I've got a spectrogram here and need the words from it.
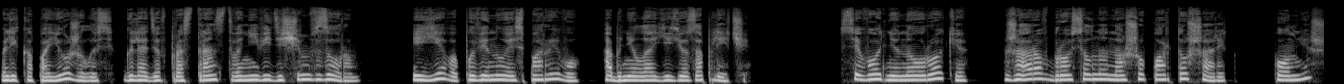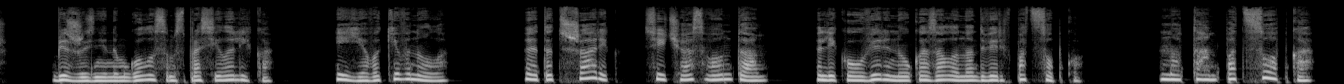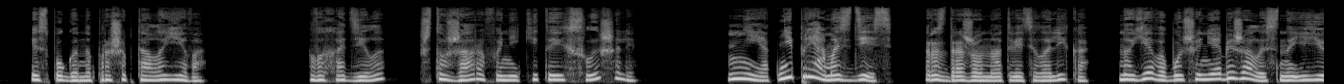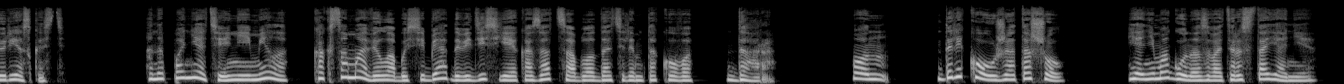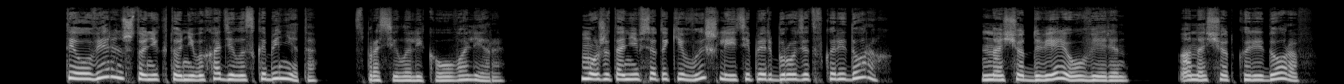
Лика поежилась, глядя в пространство невидящим взором, и Ева, повинуясь порыву, обняла ее за плечи. «Сегодня на уроке Жаров бросил на нашу парту шарик. Помнишь?» — безжизненным голосом спросила Лика. И Ева кивнула. «Этот шарик сейчас вон там», — Лика уверенно указала на дверь в подсобку. «Но там подсобка», — испуганно прошептала Ева. Выходило, что Жаров и Никита их слышали? «Нет, не прямо здесь», — раздраженно ответила Лика, но Ева больше не обижалась на ее резкость. Она понятия не имела, как сама вела бы себя, доведись ей оказаться обладателем такого дара. Он далеко уже отошел. Я не могу назвать расстояние. «Ты уверен, что никто не выходил из кабинета?» — спросила Лика у Валеры. Может, они все-таки вышли и теперь бродят в коридорах? Насчет двери уверен. А насчет коридоров?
